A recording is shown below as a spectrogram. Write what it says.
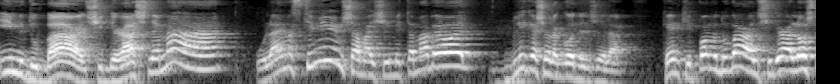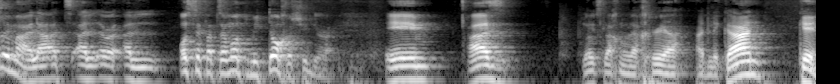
אם מדובר על שדרה שלמה, אולי מסכימים עם שמאי שהיא מטמאה באוהל, בלי קשר לגודל שלה. כן? כי פה מדובר על שדרה לא שלמה, אלא על, על, על אוסף עצמות מתוך השדרה. אמ, אז לא הצלחנו להכריע עד לכאן. כן,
